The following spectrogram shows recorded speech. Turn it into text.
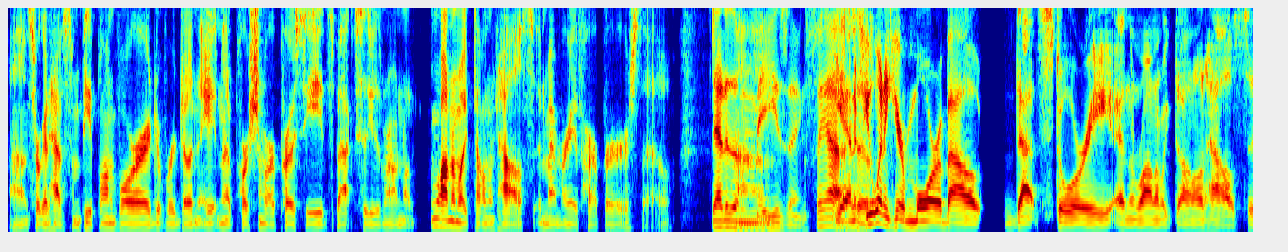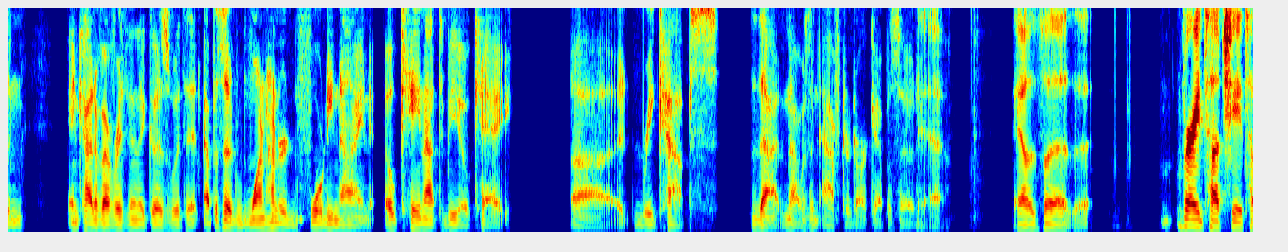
um, so we're gonna have some people on board. We're donating a portion of our proceeds back to the Ronald, Ronald McDonald House in memory of Harper. So, that is um, amazing. so yeah, Yeah, and so- if you want to hear more about that story and the Ronald McDonald House and and kind of everything that goes with it, episode 149, "Okay Not to Be Okay," uh, recaps that, and that was an After Dark episode. Yeah. Yeah, it was a very touchy t-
